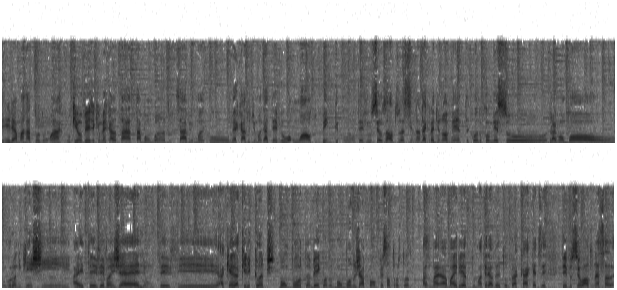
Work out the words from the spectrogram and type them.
ele amarrar todo um arco. O que eu vejo é que o mercado tá, tá bombando, sabe? O, man- o mercado de mangá teve um alto bem. um- teve os seus altos assim na década de 90, quando começou Dragon Ball, Rurouni Kenshin, aí teve Evangelion, teve aquele, aquele Clamp bombou também. Quando bombou no Japão, o pessoal trouxe todo, a maioria do material dele todo pra cá. Quer dizer, teve o seu alto nessa,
